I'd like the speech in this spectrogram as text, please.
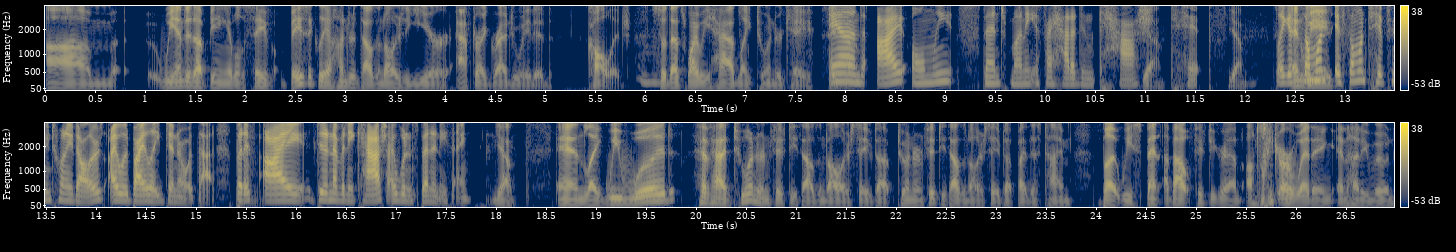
um, we ended up being able to save basically a hundred thousand dollars a year after I graduated college. So mm-hmm. that's why we had like two hundred k saved up. And I only spent money if I had it in cash Yeah. tips. Yeah. Like if And someone we- if someone tipped me twenty dollars, I would buy like dinner with that. But Yeah. if I didn't have any cash, I wouldn't spend anything. Yeah. And like we would have had two hundred and fifty thousand dollars saved up, two hundred and fifty thousand dollars saved up by this time, but we spent about fifty grand on like our wedding and honeymoon,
